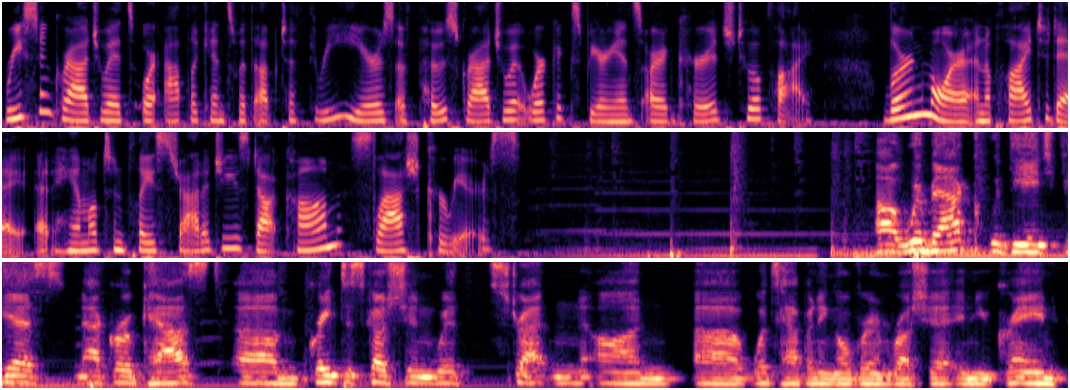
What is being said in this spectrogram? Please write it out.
Recent graduates or applicants with up to three years of postgraduate work experience are encouraged to apply. Learn more and apply today at hamiltonplacestrategies.com slash careers. Uh, we're back with the HPS Macrocast. Um, great discussion with Stratton on uh, what's happening over in Russia and Ukraine.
